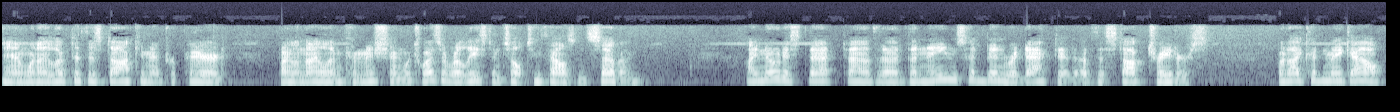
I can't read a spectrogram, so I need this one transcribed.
And when I looked at this document prepared by the 9 11 Commission, which wasn't released until 2007, I noticed that uh, the, the names had been redacted of the stock traders, but I could make out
